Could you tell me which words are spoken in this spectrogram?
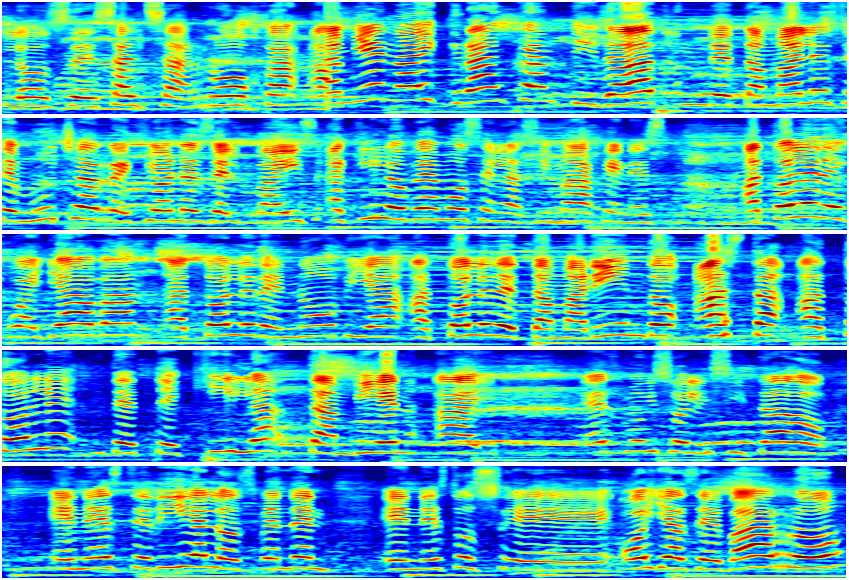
los de salsa roja. También hay gran cantidad de tamales de muchas regiones del país. Aquí lo vemos en las imágenes. Atole de guayaba, atole de novia, atole de tamarindo, hasta atole de tequila también hay. Es muy solicitado en este día, los venden en estos eh, ollas de barro.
